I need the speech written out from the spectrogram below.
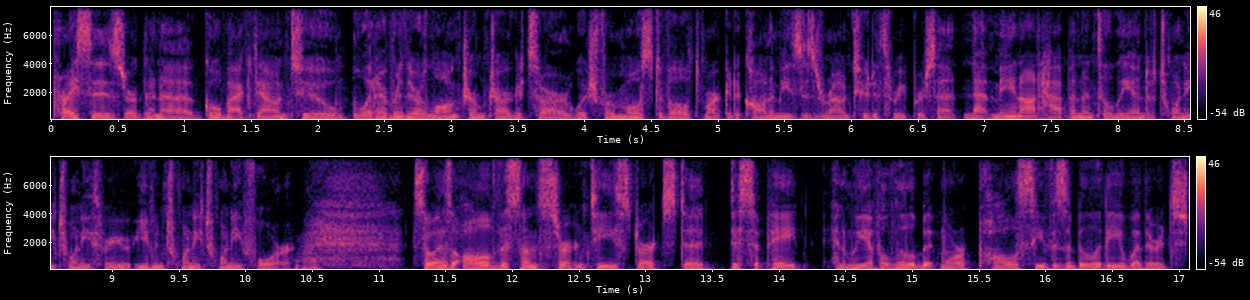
prices are going to go back down to whatever their long-term targets are, which for most developed market economies is around 2 to 3%. And that may not happen until the end of 2023 or even 2024. Wow. So as all of this uncertainty starts to dissipate and we have a little bit more policy visibility, whether it's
